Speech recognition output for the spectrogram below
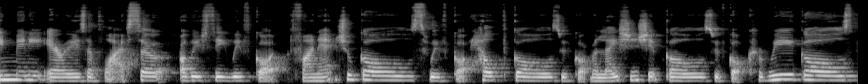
in many areas of life. So, obviously, we've got financial goals, we've got health goals, we've got relationship goals, we've got career goals,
